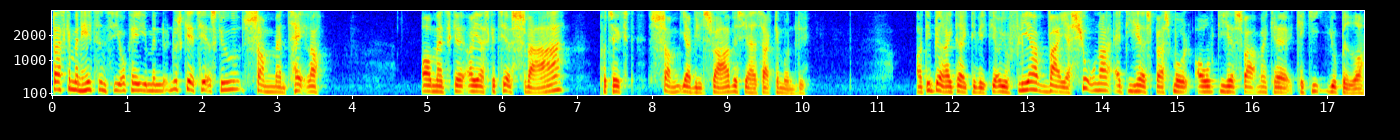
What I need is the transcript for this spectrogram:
der skal man hele tiden sige, okay, men nu skal jeg til at skrive, som man taler, og, man skal, og jeg skal til at svare på tekst, som jeg ville svare, hvis jeg havde sagt det mundtligt. Og det bliver rigtig, rigtig vigtigt. Og jo flere variationer af de her spørgsmål og de her svar, man kan, kan give, jo bedre.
